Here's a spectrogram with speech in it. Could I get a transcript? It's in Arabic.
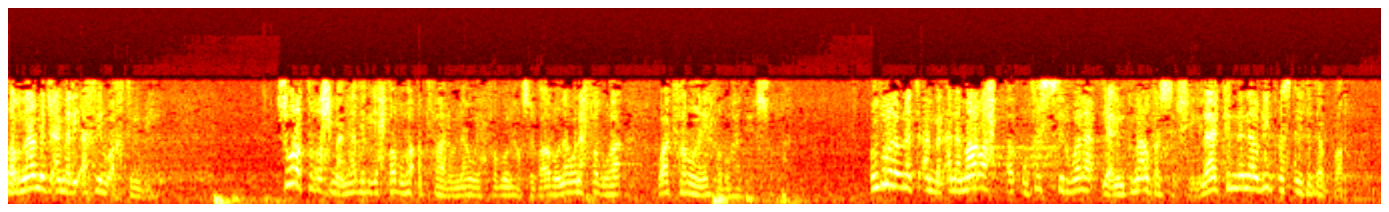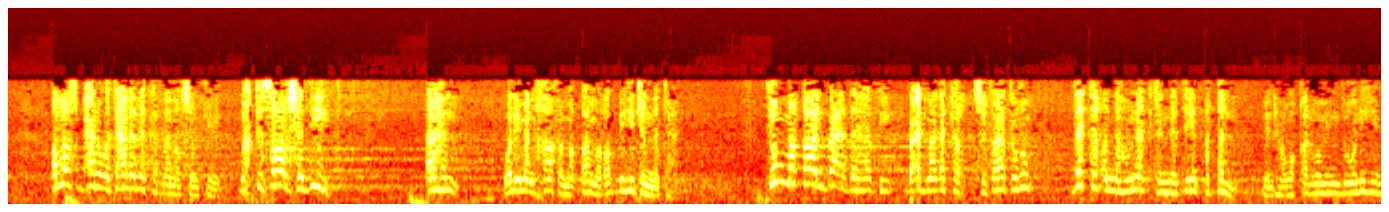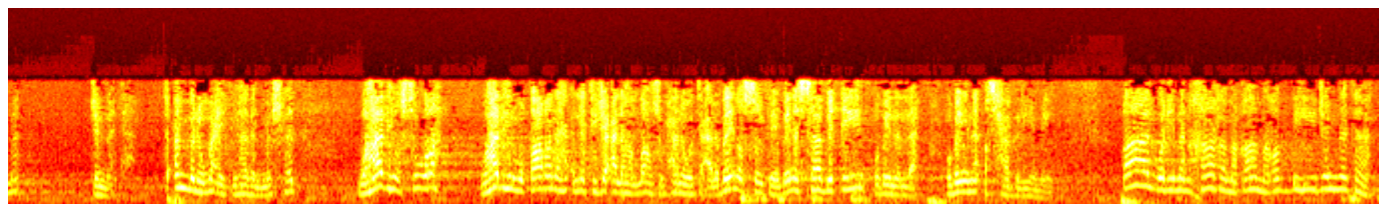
برنامج عملي أخير وأختم به. سورة الرحمن هذه اللي يحفظها أطفالنا ويحفظونها صغارنا ونحفظها وأكثرنا يحفظ هذه السورة. انظروا لو نتأمل أنا ما راح أفسر ولا يعني يمكن ما أفسر شيء لكننا نريد بس أن نتدبر. الله سبحانه وتعالى ذكر لنا صنفين باختصار شديد. أهل ولمن خاف مقام ربه جنتان. ثم قال بعدها في بعد ما ذكر صفاتهم ذكر أن هناك جنتين أقل منها وقال ومن دونهما جنتان. تأملوا معي في هذا المشهد وهذه الصورة وهذه المقارنة التي جعلها الله سبحانه وتعالى بين الصنفين بين السابقين وبين الله وبين أصحاب اليمين. قال ولمن خاف مقام ربه جنتان.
